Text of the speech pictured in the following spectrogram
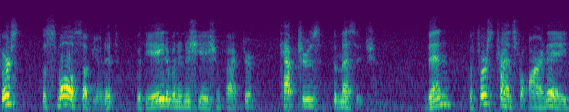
First, the small subunit, with the aid of an initiation factor, captures the message. Then, the first transfer RNA,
